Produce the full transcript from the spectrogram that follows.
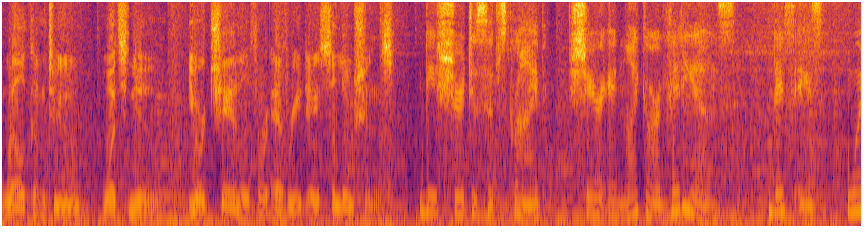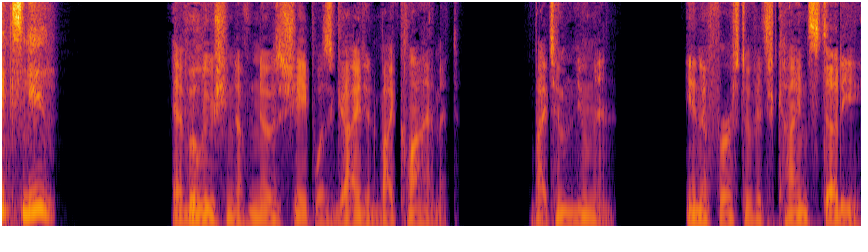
Welcome to What's New, your channel for everyday solutions. Be sure to subscribe, share and like our videos. This is What's New. Evolution of nose shape was guided by climate. By Tim Newman. In a first-of-its-kind study,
